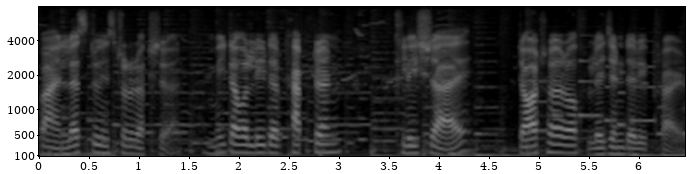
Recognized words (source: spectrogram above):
Fine, let's do introduction. Meet our leader, Captain Klee'shaa, daughter of legendary pride.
